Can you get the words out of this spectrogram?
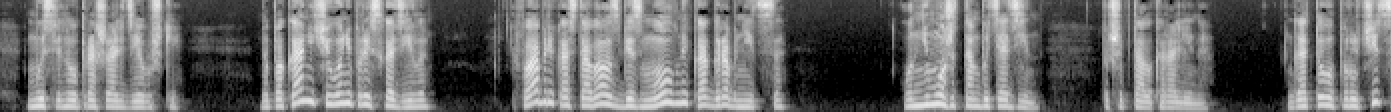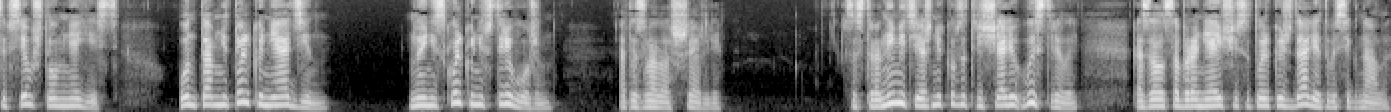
— мысленно вопрошали девушки. Но пока ничего не происходило. Фабрика оставалась безмолвной, как гробница. «Он не может там быть один», — прошептала Каролина. «Готова поручиться всем, что у меня есть. Он там не только не один, но и нисколько не встревожен», — отозвалась Шерли. Со стороны мятежников затрещали выстрелы. Казалось, обороняющиеся только и ждали этого сигнала.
